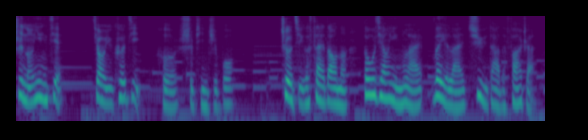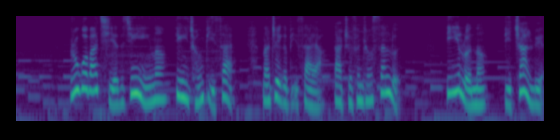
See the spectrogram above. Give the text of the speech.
智能硬件、教育科技和视频直播，这几个赛道呢，都将迎来未来巨大的发展。如果把企业的经营呢定义成比赛，那这个比赛呀，大致分成三轮。第一轮呢，比战略，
